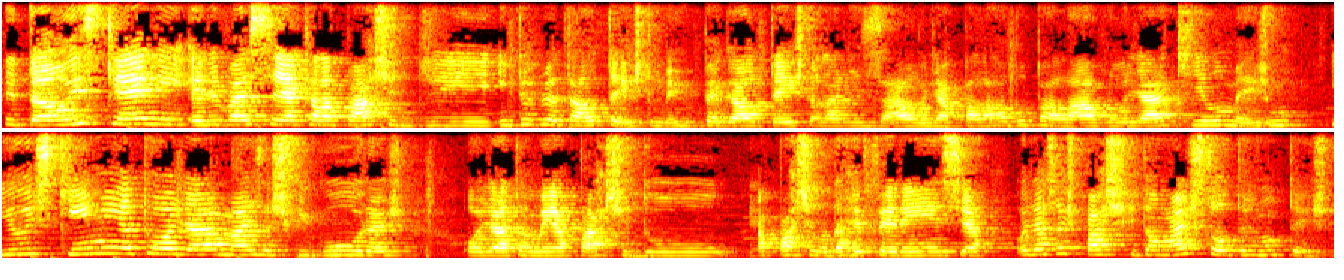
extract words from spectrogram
Então, o scanning, ele vai ser aquela parte de interpretar o texto mesmo, pegar o texto, analisar, olhar palavra por palavra, olhar aquilo mesmo. E o skimming é tu olhar mais as figuras, olhar também a parte do a parte da referência, olhar essas partes que estão mais soltas no texto.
